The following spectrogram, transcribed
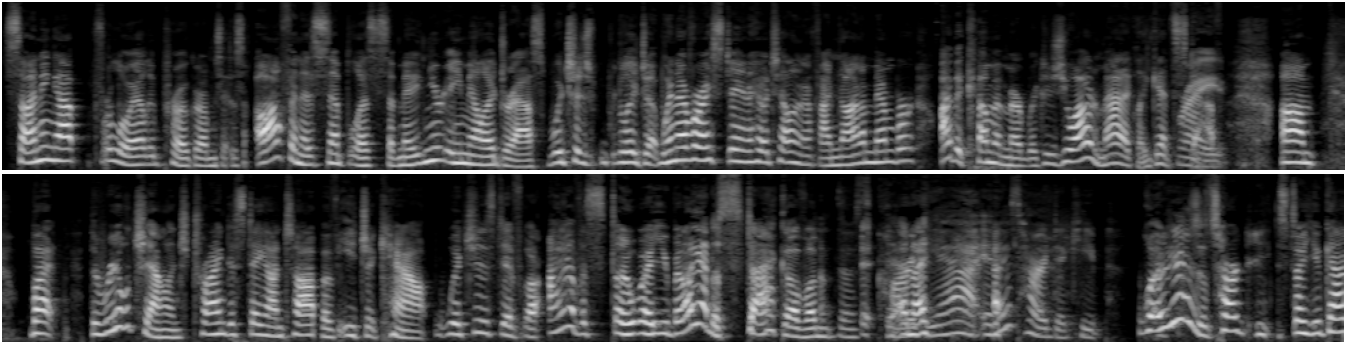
Signing up for loyalty programs is often as simple as submitting your email address, which is really good. Whenever I stay in a hotel and if I'm not a member, I become a member because you automatically get stuff. Right. Um, but the real challenge, trying to stay on top of each account, which is difficult. I have a st- you, but I had a stack of them. Those cards. I- yeah, it is hard to keep. well, it is. It's hard. So you got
